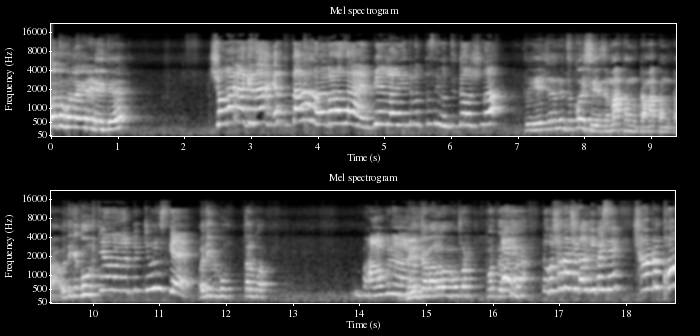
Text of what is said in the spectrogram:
কতক্ষণ লাগে রেডি হইতে? সময় লাগে না এত তাড়াহুড়া করা যায়। বিয়ের লাগিয়ে পারতেছি না তুই দোষ না। তো এই জন্য তো কইছে যে মাথা মোটা মাথা মোটা। ওইদিকে গুড় তুই আমার একটা চুরিস কে? ওইদিকে গুড় চালু কর। ভালো করে না। মেনটা ভালো করে পড়তে এই না তোকে সকাল সকাল কি পাইছে? সারাক্ষণ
